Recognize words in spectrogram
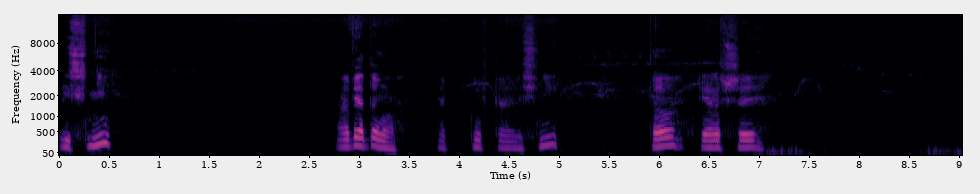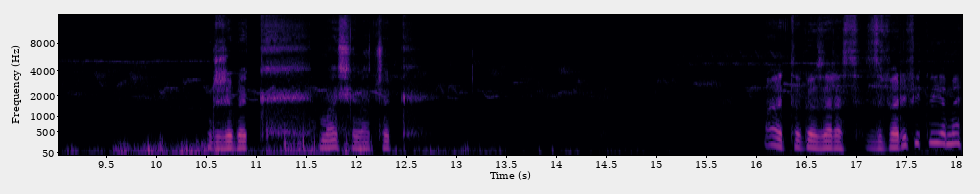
liśni. A wiadomo, jak główka liśni, to pierwszy grzybek, maślaczek. Ale to go zaraz zweryfikujemy.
